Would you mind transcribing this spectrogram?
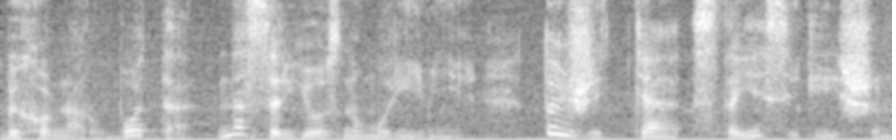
Виховна робота на серйозному рівні. То й життя стає світлішим.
